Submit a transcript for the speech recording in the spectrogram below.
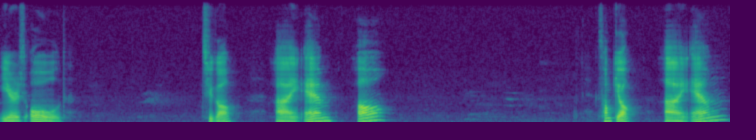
years old 직업 I am a 성격 I am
